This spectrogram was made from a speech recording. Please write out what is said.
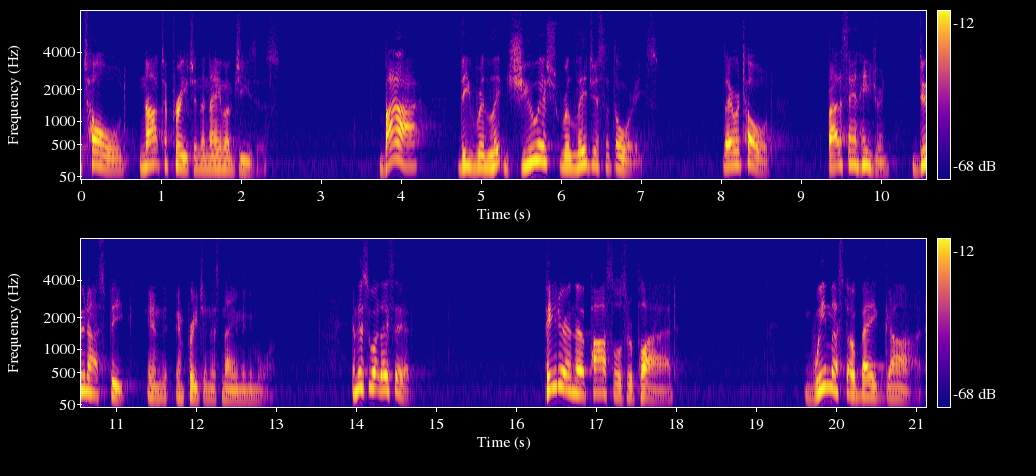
told not to preach in the name of Jesus by the Jewish religious authorities. They were told by the Sanhedrin, do not speak and preach in this name anymore. And this is what they said. Peter and the apostles replied, We must obey God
